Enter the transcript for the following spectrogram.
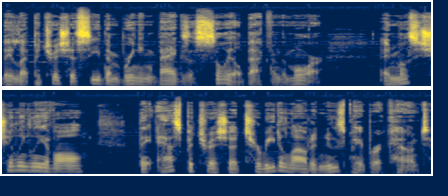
They let Patricia see them bringing bags of soil back from the moor. And most chillingly of all, they asked Patricia to read aloud a newspaper account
